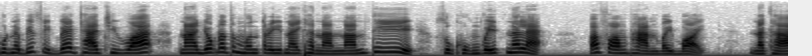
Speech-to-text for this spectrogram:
คุณอภิสิทธิ์เวชชาชีวะ นายกรัฐมนตรีในขณะนั้นที่สุขุมวิทนั่นแหละป้าฟองผ่านบ่อยๆนะคะ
